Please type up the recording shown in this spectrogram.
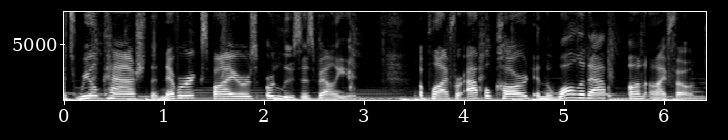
It's real cash that never expires or loses value. Apply for Apple Card in the Wallet app on iPhone.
